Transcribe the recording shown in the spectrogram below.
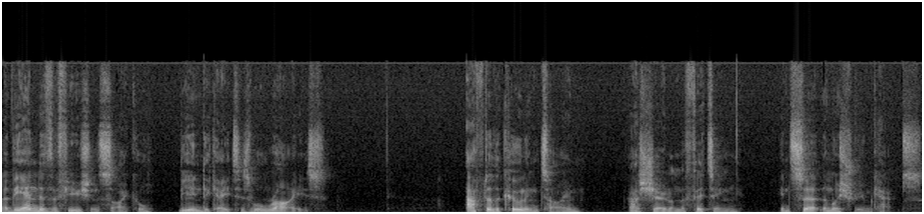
At the end of the fusion cycle, the indicators will rise. After the cooling time, as shown on the fitting, insert the mushroom caps.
